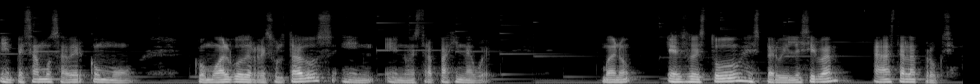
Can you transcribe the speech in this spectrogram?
empezamos a ver como, como algo de resultados en, en nuestra página web. Bueno, eso es todo, espero y les sirva. Hasta la próxima.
